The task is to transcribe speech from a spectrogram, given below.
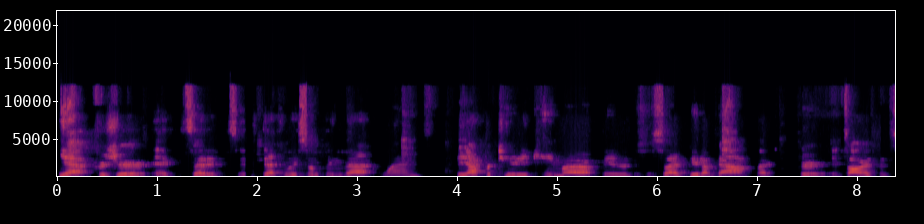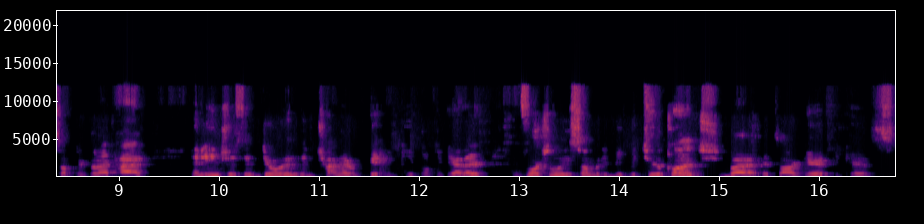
Yeah, for sure. It said it's, it's definitely something that when the opportunity came up, it was just like, dude, I'm down. Like, sure. It's always been something that I've had an interest in doing and trying to getting people together. Unfortunately, somebody beat me to the punch, but it's all good because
